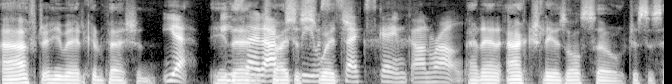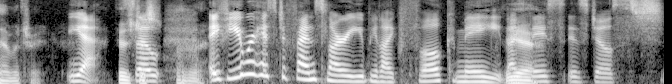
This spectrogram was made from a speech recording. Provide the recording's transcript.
after he made a confession, Yeah, He he, then said tried to actually it was a sex game gone wrong. and then actually it was also just a cemetery. Yeah. It was so just if you were his defense lawyer, you'd be like, "Fuck me! Like Yeah. this is just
